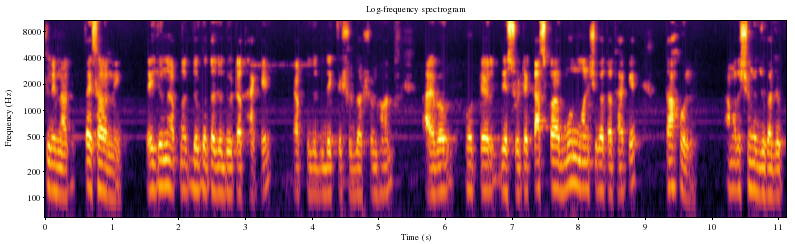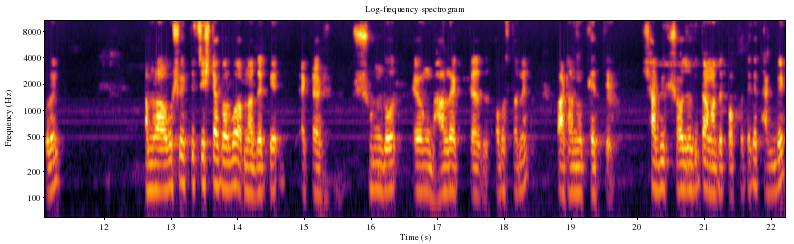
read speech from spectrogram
ক্লিনার তাছাড়া নেই। এই জন্য আপনার যোগ্যতা যদি ওটা থাকে, আপনি যদি দেখতে সুদর্শন হন এবং হোটেল রেস্টুরেন্টে কাজ করার মন মানসিকতা থাকে, তাহলে আমাদের সঙ্গে যোগাযোগ করেন। আমরা অবশ্যই একটু চেষ্টা করব আপনাদেরকে একটা সুন্দর এবং ভালো একটা অবস্থানে পাঠানোর ক্ষেত্রে সার্বিক সহযোগিতা আমাদের পক্ষ থেকে থাকবে।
